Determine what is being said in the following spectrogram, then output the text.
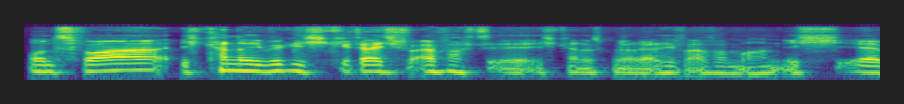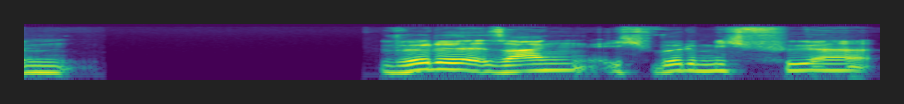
Und zwar, ich kann da wirklich relativ einfach, äh, ich kann es mir relativ einfach machen. Ich ähm, würde sagen, ich würde mich für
